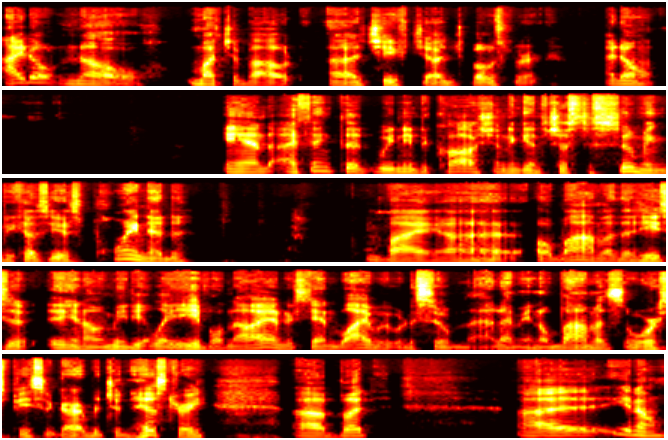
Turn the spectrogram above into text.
I don't know much about uh, Chief Judge Boasberg. I don't. And I think that we need to caution against just assuming because he is appointed by uh, Obama that he's you know immediately evil. Now I understand why we would assume that. I mean, Obama's the worst piece of garbage in history, uh, but uh, you know,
